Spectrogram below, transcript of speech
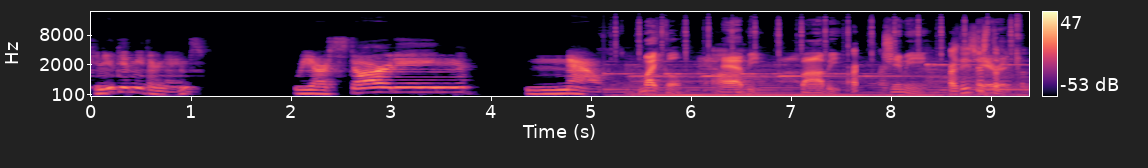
Can you give me their names? We are starting now. Michael, Um, Abby, Bobby, Are, Jimmy. are these just the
